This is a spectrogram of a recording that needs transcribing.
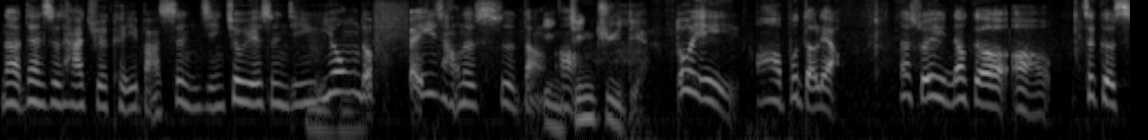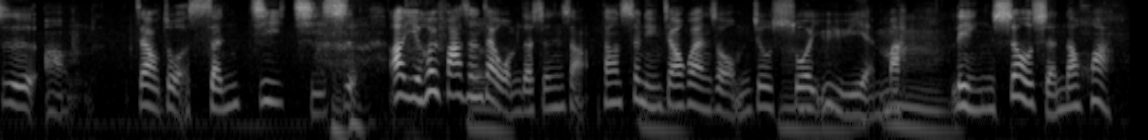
那但是他却可以把圣经旧约圣经用的非常的适当嗯，引啊、经据典，对哦，不得了。那所以那个呃，这个是啊、叫做神机骑士 啊，也会发生在我们的身上。当圣灵浇灌的时候，我们就说预言嘛，嗯。领受神的话，对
